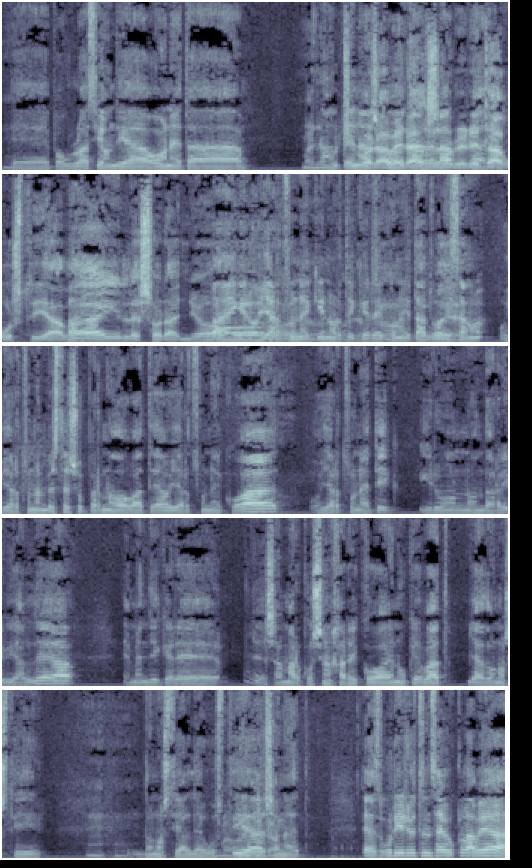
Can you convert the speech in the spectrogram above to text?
mm. e, populazio handia gon eta Baina gutxi gora beraz, horre eta guztia bai, bai lesoraino... Bai, gero oiartzunekin hortik ere konektatua bai. izan, oiartzunen beste supernodo batea, oiartzunekoa, oiartzunetik irun ondarribi aldea, hemendik ere eh, San Marco zen jarrikoa enuke bat, ja donosti, mhm. donosti alde guztia, bai, esanet. Ez, guri irutzen zaigu klabea,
